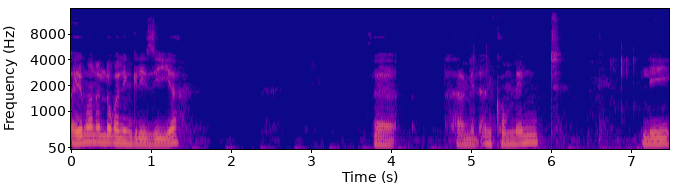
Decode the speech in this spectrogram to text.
أيضا اللغة الإنجليزية فأعمل uncomment ل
